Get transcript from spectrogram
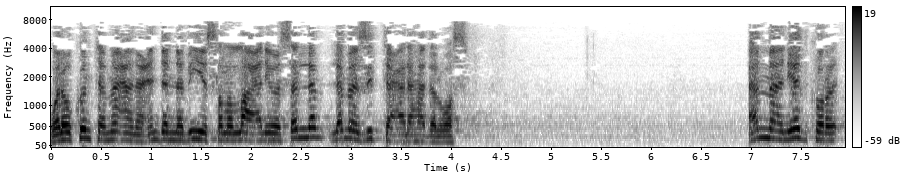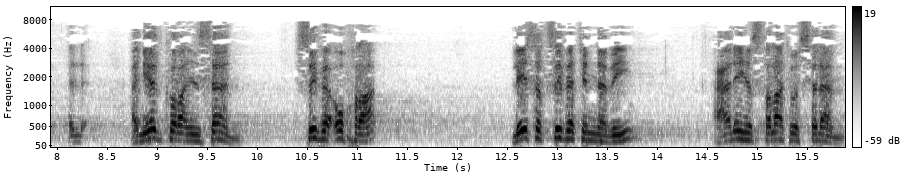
ولو كنت معنا عند النبي صلى الله عليه وسلم لما زدت على هذا الوصف. أما أن يذكر أن يذكر إنسان صفة أخرى ليست صفة النبي عليه الصلاة والسلام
